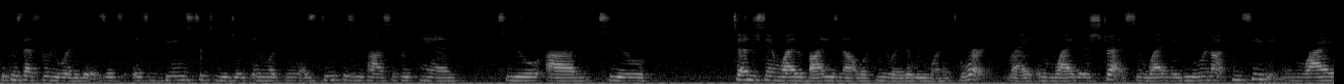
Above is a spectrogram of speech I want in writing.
because that's really what it is. It's it's being strategic and looking as deep as you possibly can to um, to to understand why the body is not working the way that we want it to work, right? And why there's stress, and why maybe we're not conceiving, and why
